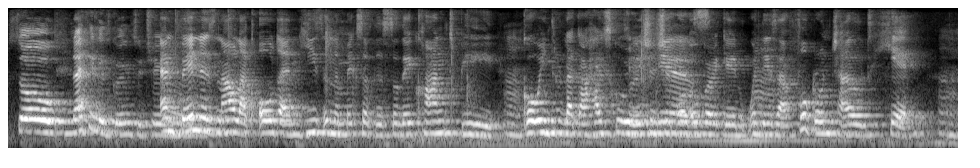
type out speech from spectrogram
So nothing is going to change. And Ben is now like older and he's in the mix of this, so they can't be hmm. going through like a high school relationship all over again when there's hmm. a full grown child here. Hmm.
